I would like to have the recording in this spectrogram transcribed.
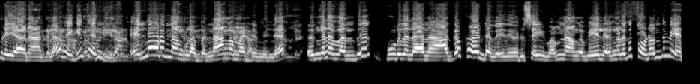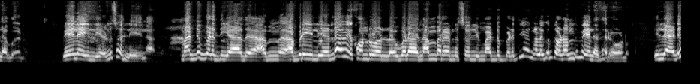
பிள்ளையான ஆக்களா வைக்க தெரியல எல்லாரும் தாங்களா அப்ப நாங்க மட்டும் இல்ல எங்களை வந்து கூடுதலான ஆக்கள் கேட்டவை. இதை ஒரு செய்வோம். நாங்க வேலை எங்களுக்கு தொடர்ந்து வேலை வேணும். வேலை இல்லையான்னு சொல்லலாம் மட்டுப்படுத்தியாத அப்படி இல்லையாண்டா அவை கண்ட்ரோல்ல இவ்வளவு நம்பர்ன்னு சொல்லி மட்டுப்படுத்தி எங்களுக்கு தொடர்ந்து வேலை தரணும். இல்லாட்டி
